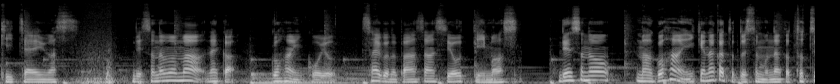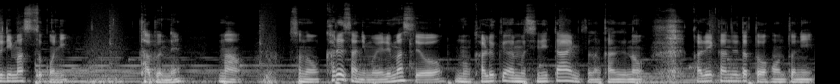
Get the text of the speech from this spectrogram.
聞いちゃいます。でそのままなんかご飯行こうよ。最後の晩餐しようって言います。でそのまあご飯行けなかったとしてもなんかとつりますそこに。多分ね。まあその軽さにもよりますよ。もう軽くもう死にたいみたいな感じの軽い感じだと本当に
